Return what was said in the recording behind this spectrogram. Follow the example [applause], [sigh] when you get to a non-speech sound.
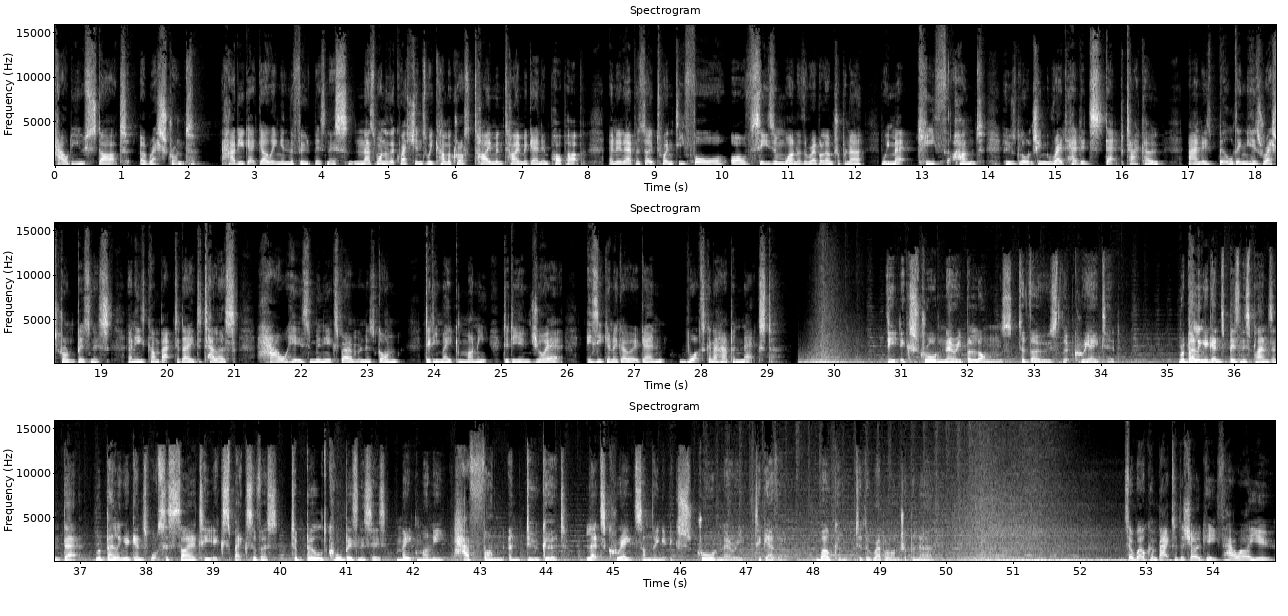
how do you start a restaurant? How do you get going in the food business? And that's one of the questions we come across time and time again in Pop Up. And in episode 24 of season one of The Rebel Entrepreneur, we met Keith Hunt, who's launching Red Headed Step Taco and is building his restaurant business. And he's come back today to tell us how his mini experiment has gone. Did he make money? Did he enjoy it? Is he going to go again? What's going to happen next? The extraordinary belongs to those that create it. Rebelling against business plans and debt, rebelling against what society expects of us to build cool businesses, make money, have fun, and do good. Let's create something extraordinary together. Welcome to the Rebel Entrepreneur. So, welcome back to the show, Keith. How are you?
